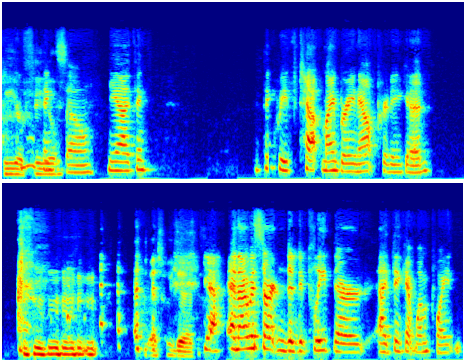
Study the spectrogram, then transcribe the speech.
See I think so. Yeah, I think I think we've tapped my brain out pretty good. yes, we did. Yeah, and I was starting to deplete their. I think at one point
